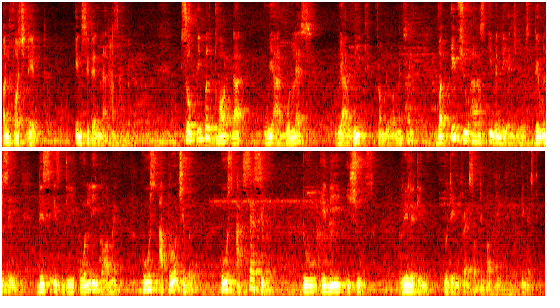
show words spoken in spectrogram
unfortunate incident that has happened. So people thought that we are boneless, we are weak from the government side. But if you ask even the NGOs, they will say this is the only government who's approachable, who's accessible to any issues relating to the interests of the public in the state.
